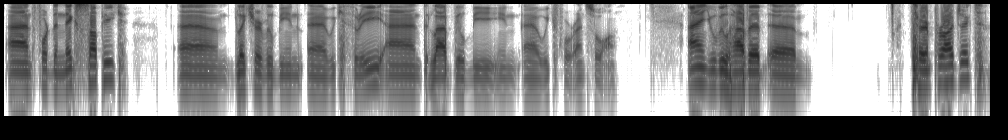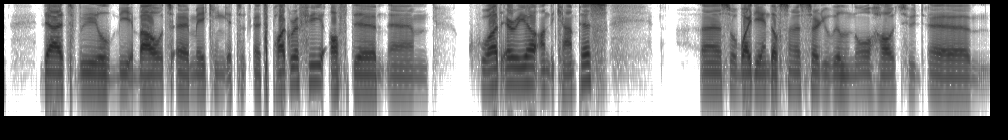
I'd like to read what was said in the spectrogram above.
And for the next topic, um, lecture will be in uh, week three, and lab will be in week four, and so on. And you will have a um, term project that will be about uh, making a, topography of the um, quad area on the campus. Uh, so by the end of semester, you will know how to um,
